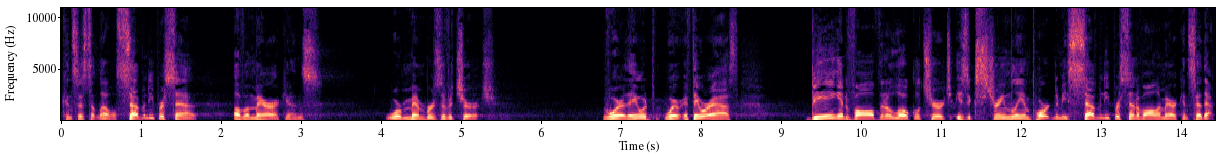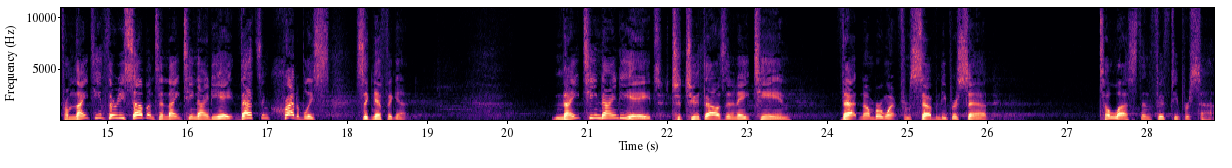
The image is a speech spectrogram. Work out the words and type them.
consistent level. 70% of Americans were members of a church where they would where if they were asked being involved in a local church is extremely important to me. 70% of all Americans said that. From 1937 to 1998, that's incredibly significant. 1998 to 2018, that number went from 70% to less than 50%.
